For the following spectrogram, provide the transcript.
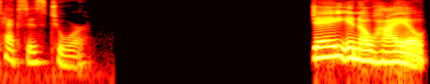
Texas Tour. Jay in Ohio.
